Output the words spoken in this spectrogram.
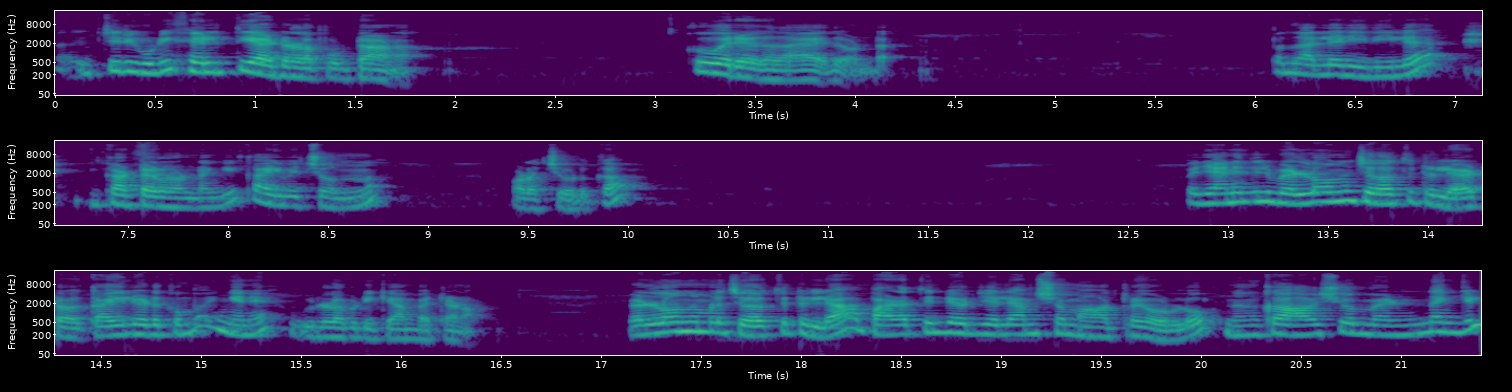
ഇച്ചിരി കൂടി ഹെൽത്തി ആയിട്ടുള്ള പുട്ടാണ്. കൂരകതായതുകൊണ്ട് അപ്പം നല്ല രീതിയിൽ കട്ടകളുണ്ടെങ്കിൽ കൈവച്ചൊന്ന് ഉടച്ചു കൊടുക്കാം. അപ്പോൾ ഞാനിതിൽ വെള്ളമൊന്നും ചേർത്തിട്ടില്ല കേട്ടോ. കയ്യിലെടുക്കുമ്പോൾ ഇങ്ങനെ ഉരുള പിടിക്കാൻ പറ്റണം. വെള്ളമൊന്നും നമ്മൾ ചേർത്തിട്ടില്ല. പഴത്തിന്റെ ഒരു ജലാംശം മാത്രമേ ഉള്ളൂ. നിങ്ങൾക്ക് ആവശ്യം വേണമെങ്കിൽ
